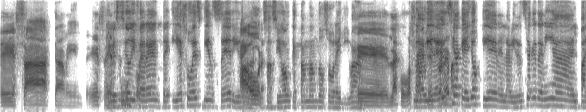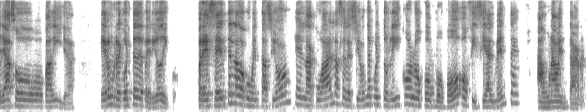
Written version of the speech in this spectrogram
Exactamente. Ese Ahí hubiese sido diferente y eso es bien serio. Ahora, la acusación que están dando sobre Iván. Eh, la cosa. La evidencia que ellos tienen, la evidencia que tenía el payaso Padilla, era un recorte de periódico. Presente en la documentación en la cual la selección de Puerto Rico lo convocó oficialmente a una ventana.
